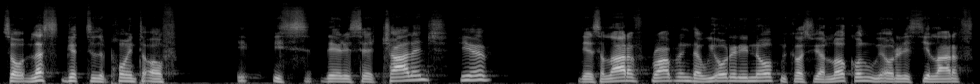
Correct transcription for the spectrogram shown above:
So let's get to the point of is there is a challenge here. There's a lot of problem that we already know because we are local. We already see a lot of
